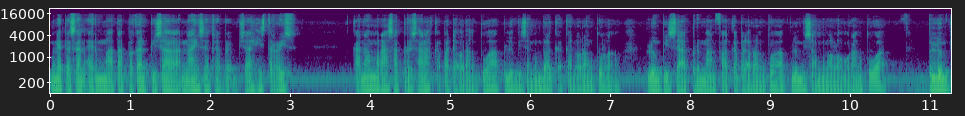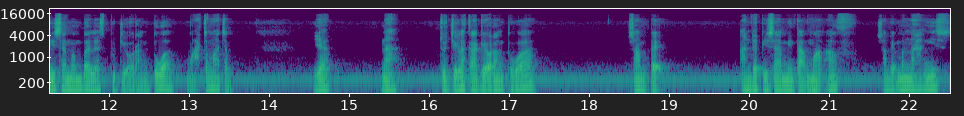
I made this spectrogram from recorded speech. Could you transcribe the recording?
Meneteskan air mata bahkan bisa nangis sampai bisa histeris karena merasa bersalah kepada orang tua, belum bisa membanggakan orang tua, belum bisa bermanfaat kepada orang tua, belum bisa menolong orang tua, belum bisa membalas budi orang tua, macam-macam. Ya. Nah, cucilah kaki orang tua sampai Anda bisa minta maaf, sampai menangis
